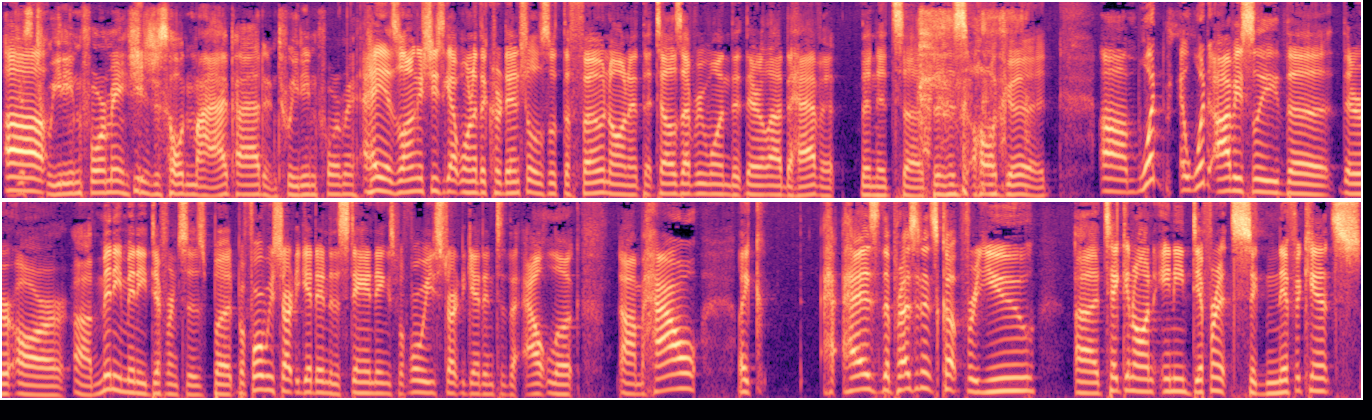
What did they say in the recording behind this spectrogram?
Uh, just tweeting for me. She's just holding my iPad and tweeting for me. Hey, as long as she's got one of the credentials with the phone on it that tells everyone that they're allowed to have it, then it's uh then it's all good. Um, what what obviously the there are uh, many many differences, but before we start to get into the standings, before we start to get into the outlook, um, how like has the President's Cup for you uh, taken on any different significance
